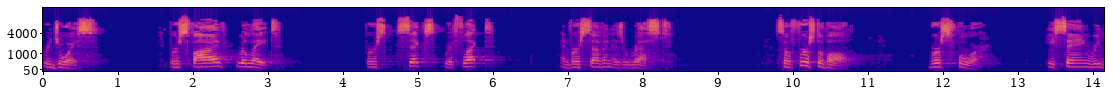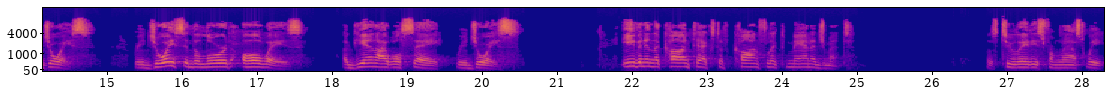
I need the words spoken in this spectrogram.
rejoice. Verse 5, relate. Verse 6, reflect. And verse 7 is rest. So, first of all, verse 4, he's saying, Rejoice. Rejoice in the Lord always. Again, I will say, Rejoice. Even in the context of conflict management, those two ladies from last week,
